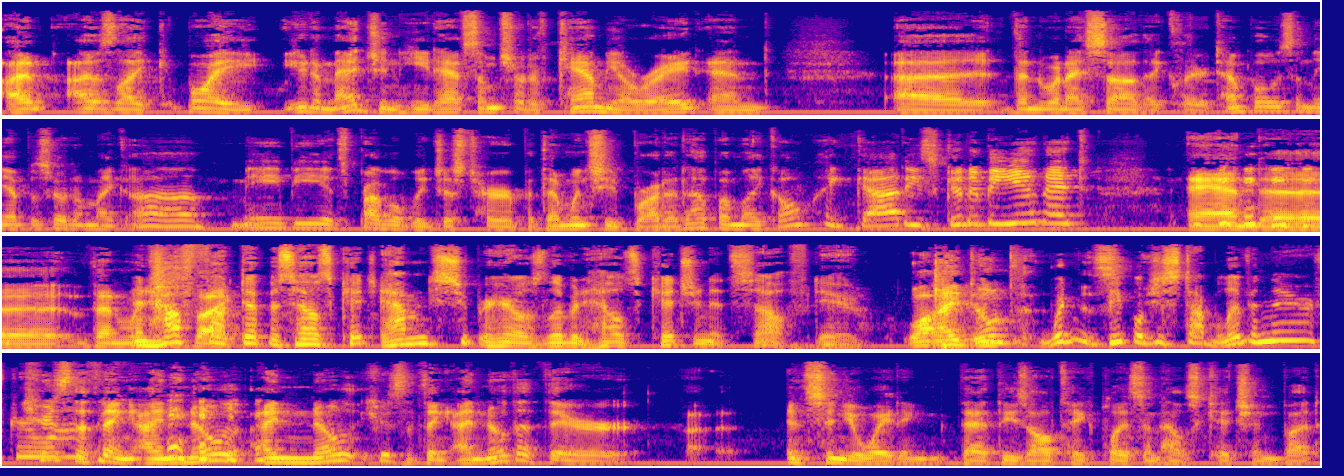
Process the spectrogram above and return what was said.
I I was like, boy, you'd imagine he'd have some sort of cameo, right? And uh, then when I saw that Claire Temple was in the episode, I'm like, uh, maybe it's probably just her. But then when she brought it up, I'm like, oh my god, he's gonna be in it. And uh, then when And how she's like, fucked up is Hell's Kitchen? How many superheroes live in Hell's Kitchen itself, dude? well, I don't. Wouldn't people just stop living there after a Here's while? the thing. I know. I know. Here's the thing. I know that they're insinuating that these all take place in Hell's Kitchen, but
